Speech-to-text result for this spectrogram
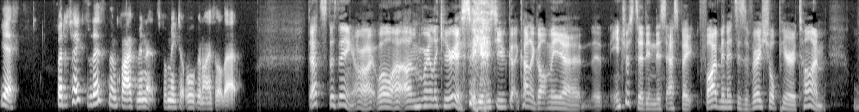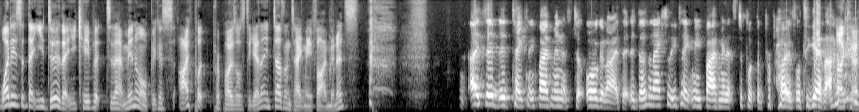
Yes, but it takes less than five minutes for me to organize all that. That's the thing. All right. Well, I, am really curious because you've got, kind of got me uh, interested in this aspect. Five minutes is a very short period of time. What is it that you do that you keep it to that minimal? Because I put proposals together. It doesn't take me five minutes. I said it takes me five minutes to organize it. It doesn't actually take me five minutes to put the proposal together. okay,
